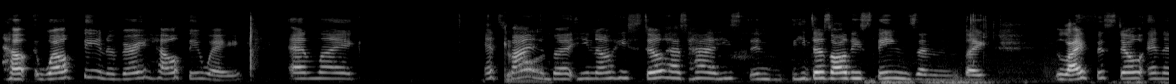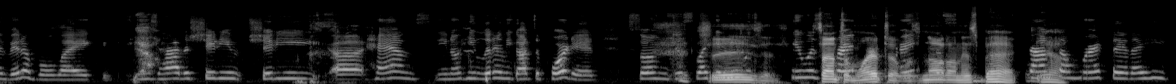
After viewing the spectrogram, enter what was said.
hel- wealthy in a very healthy way. And like it's fine, but you know, he still has had he's in, he does all these things and like life is still inevitable. Like Yeah. he's had a shitty shitty uh hands. You know, he literally got deported. So I'm just like and he was, Jesus. he was Santa praying- Muerte praying was not on his back. Santa Yeah. Muerte that he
